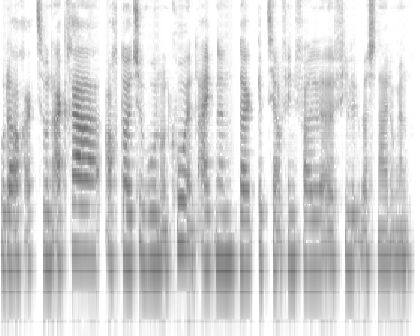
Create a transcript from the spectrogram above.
oder auch Aktion Agrar, auch Deutsche Wohnen und Co. enteignen. Da gibt es ja auf jeden Fall äh, viele Überschneidungen.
